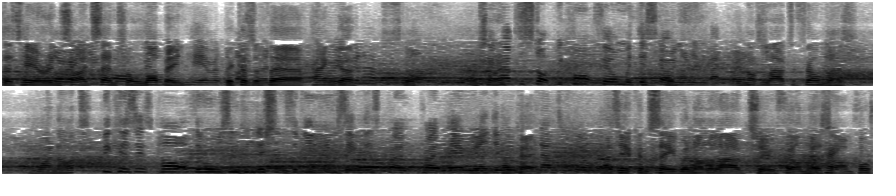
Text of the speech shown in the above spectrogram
protesters here inside Central Lobby because moment. because of their anger. Stop. I'm You We have to stop. You can't film with this going on in the background. You're not allowed to film this. Why not? Because it's part of the rules and conditions of you using this pro, pro area that you're not allowed to film. As you can see, we're not allowed to film here, so unfortunately.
